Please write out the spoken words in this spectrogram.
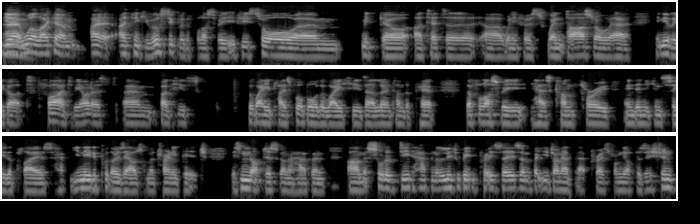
Yeah, um, well, like um, I I think he will stick with the philosophy. If you saw um, Mikel Arteta uh, when he first went to Arsenal, uh, he nearly got fired, to be honest. Um, but he's the way he plays football, the way he's uh, learned under Pep, the philosophy has come through, and then you can see the players. You need to put those hours on the training pitch. It's not just going to happen. Um, it sort of did happen a little bit in preseason, but you don't have that press from the opposition.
